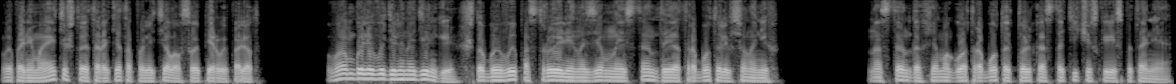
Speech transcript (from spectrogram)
Вы понимаете, что эта ракета полетела в свой первый полет? Вам были выделены деньги, чтобы вы построили наземные стенды и отработали все на них. На стендах я могу отработать только статические испытания,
